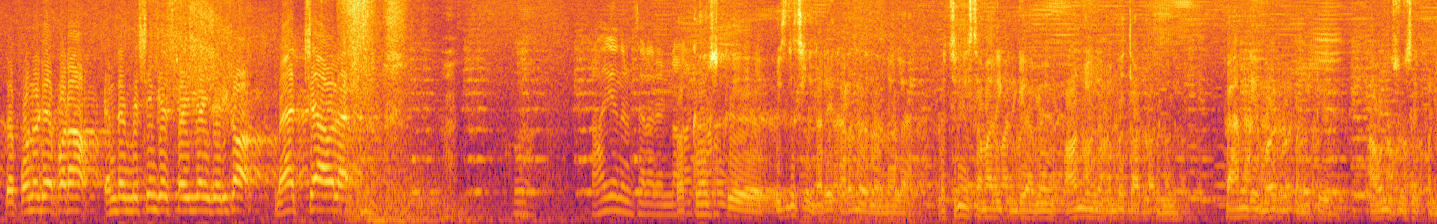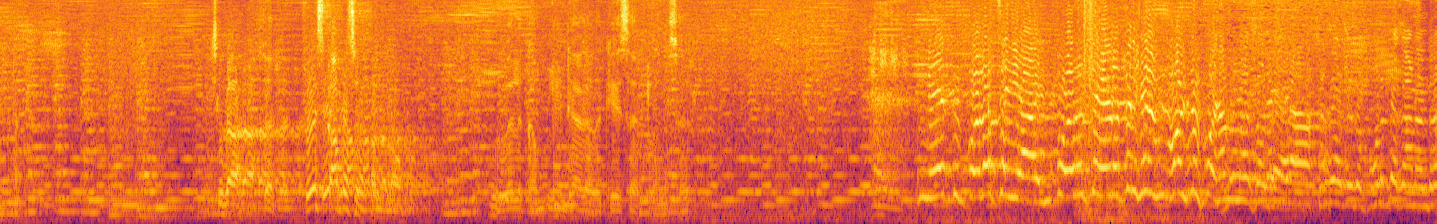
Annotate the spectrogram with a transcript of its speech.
இந்த பொண்ணுடைய படம் எந்த மிஸ்ஸிங் கேஸ் ஃபைல் இது வரைக்கும் மேட்சே ஆகல. ராஜேந்திரன் சார் ரெண்டு நாள் பிரகாஷ்க்கு பிஸ்னஸில் நிறைய கடன் இருந்ததுனால பிரச்சனையை சமாளிக்க முடியாமல் ஆன்லைனில் ரொம்ப தாக்கல் பண்ணி. ஃபேமிலியை மர்டர் பண்ணிட்டு அவனும் சூசைட் பண்ணிட்டான். சிவா ஃபேஸ் காம்பன்சேட் பண்ணணும். ஒருவேளை கம்ப்ளைண்ட் ஆகாத கேஸாக இருக்கலாங்க சார். நேத்து பொழச்சையா பொழச்ச இடத்துல என் பொண்ணு பணம் பணத்தை காணன்ற?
